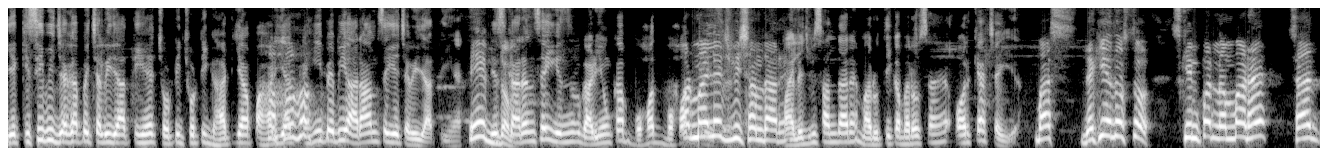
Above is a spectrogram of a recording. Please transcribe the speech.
ये किसी भी जगह पे चली जाती है छोटी छोटी घाटियाँ पहाड़ियाँ हाँ, हाँ। कहीं पे भी आराम से ये चली जाती है। इस कारण से इन सब गाड़ियों का बहुत बहुत और माइलेज भी शानदार है। माइलेज भी शानदार है मारुति का भरोसा है और क्या चाहिए? बस देखिए दोस्तों स्क्रीन पर नंबर है शायद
